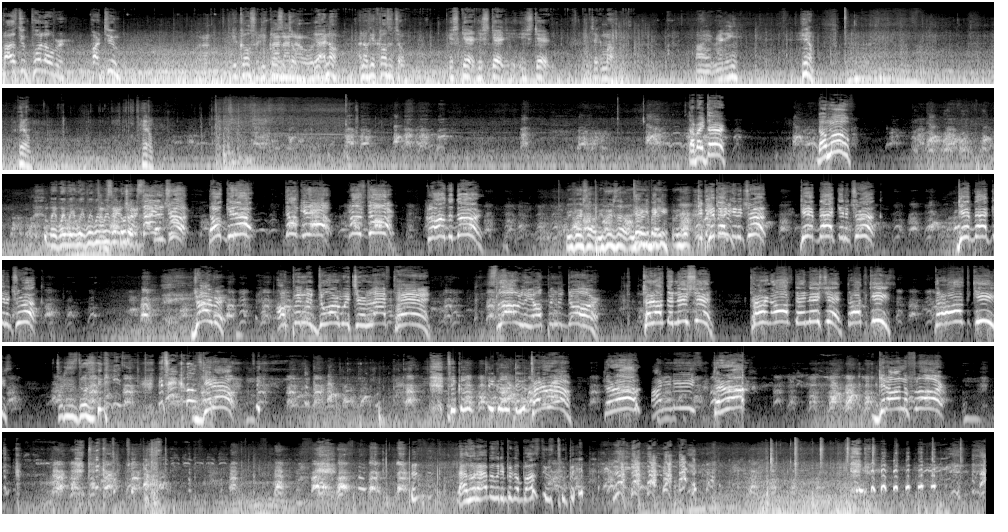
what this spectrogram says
Prostitute pullover, part two. Get closer, get closer no, to no, him. we're yeah, I know, I know. Get closer to him. He's scared. He's scared. He's scared. Take him out. All right, ready? Hit him. Hit him. Hit him. Stop right there. Don't move. Wait, wait, wait, wait, wait, wait, wait, wait. Stay in Don't, the don't, truck. Stay in the truck. Don't get out. Don't get out! Close the door! Close the door. Reverse out, reverse out. Take Reverse it back reverse- Get Get back back, in. in the truck. Get back in the truck. Get back in the truck. Driver! Open the door with your left hand! Slowly open the door! Turn off the ignition. Turn off the ignition. Throw out the keys. Throw off the keys. Throw these- throw the keys. Take off. Get out! Take off. Take off. Take off. Turn around! Turn around. On your knees! Turn around. Get on the floor! That's what happens when you pick up prostitutes, stupid.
